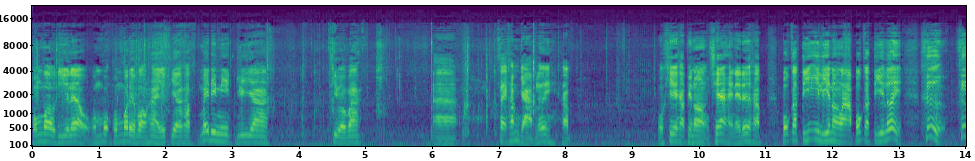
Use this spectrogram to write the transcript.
ผมเว้าดีแล้ว ผมบ่ผมบ่ได้บอกให้จักเทียครับ ไม่ได้มีกิริยาที่แบบว่า อ่า ใส่คำหยาบเลยครับ โอเคครับพี่น้องแชร์ให้ในเด้อครับ ปกติอีหลีน้องลาปกติเลย คือคือ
